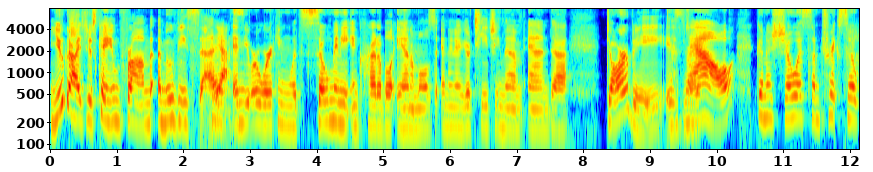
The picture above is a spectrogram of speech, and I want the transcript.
you guys just came from a movie set, Yes. and you were working with so many incredible animals, and I know you're teaching them. And uh, Darby is right. now going to show us some tricks. So,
